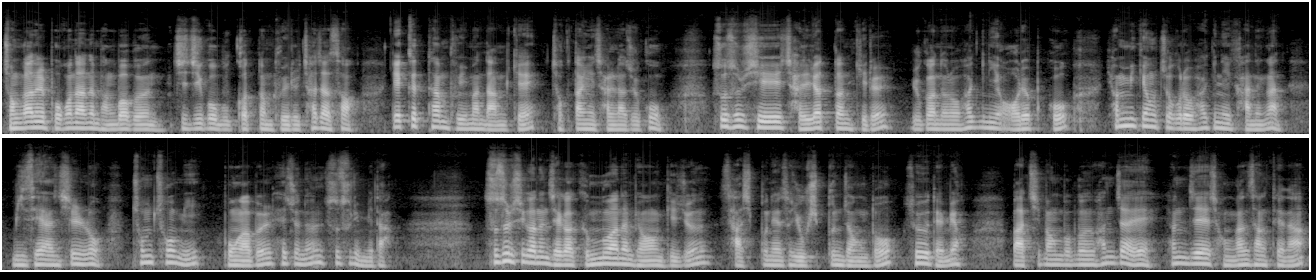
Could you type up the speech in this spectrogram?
정관을 복원하는 방법은 지지고 묶었던 부위를 찾아서 깨끗한 부위만 남게 적당히 잘라주고 수술 시 잘렸던 길을 육안으로 확인이 어렵고 현미경 쪽으로 확인이 가능한 미세한 실로 촘촘히 봉합을 해주는 수술입니다. 수술 시간은 제가 근무하는 병원 기준 40분에서 60분 정도 소요되며 마취 방법은 환자의 현재 정관 상태나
